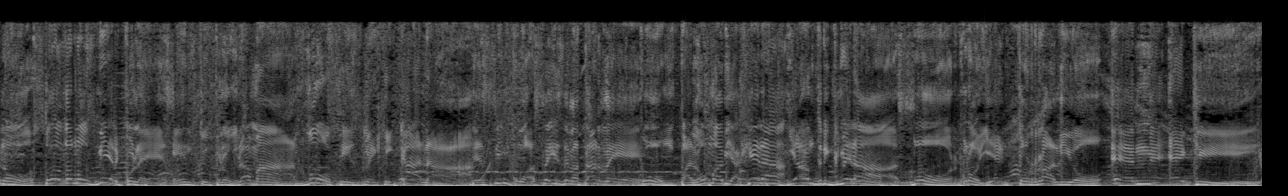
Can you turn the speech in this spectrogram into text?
Escúchanos todos los miércoles en tu programa Dosis Mexicana de 5 a 6 de la tarde con Paloma Viajera y Andrick Meras por Proyecto Radio MX.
